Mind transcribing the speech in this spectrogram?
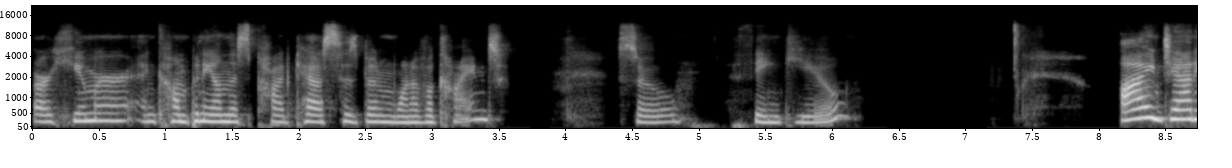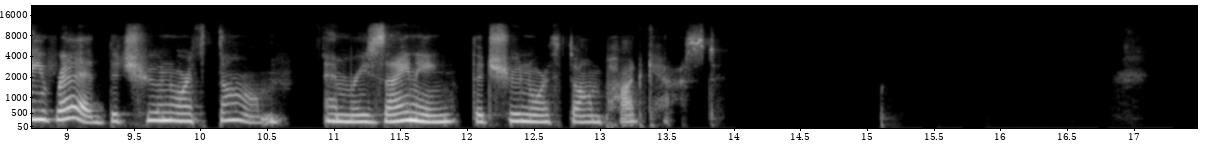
our humor, and company on this podcast has been one of a kind. So, thank you. I, Daddy Red, the True North Dom, am resigning the True North Dom podcast.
